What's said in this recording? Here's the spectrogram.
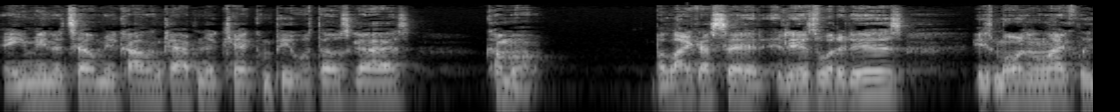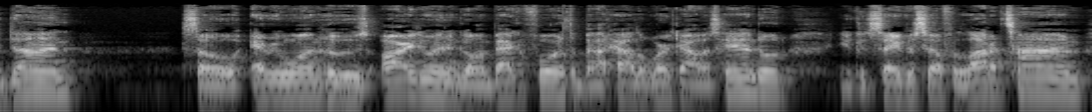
and you mean to tell me Colin Kaepernick can't compete with those guys? Come on. But like I said, it is what it is. He's more than likely done. So everyone who's arguing and going back and forth about how the workout was handled, you could save yourself a lot of time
